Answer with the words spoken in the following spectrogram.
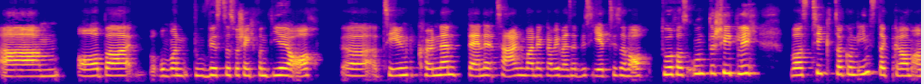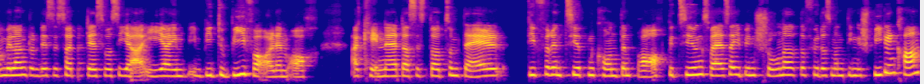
Ähm, aber Roman, du wirst das wahrscheinlich von dir ja auch äh, erzählen können. Deine Zahlen waren ja, glaube ich, weiß nicht, wie es jetzt ist, aber auch durchaus unterschiedlich was TikTok und Instagram anbelangt. Und das ist halt das, was ich ja eher im, im B2B vor allem auch erkenne, dass es da zum Teil differenzierten Content braucht, beziehungsweise ich bin schon dafür, dass man Dinge spiegeln kann,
